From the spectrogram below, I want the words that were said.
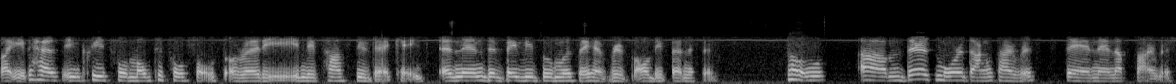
Like it has increased for multiple folds already in the past few decades, and then the baby boomers they have reaped all the benefits. So um, there's more downside risk than an upside risk.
